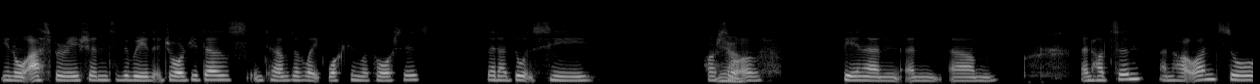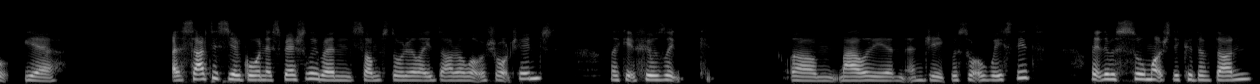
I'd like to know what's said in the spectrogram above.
you know, aspirations the way that Georgie does in terms of like working with horses, then I don't see her Yeah. sort of staying in in um in Hudson and Heartland. So yeah. It's sad to see her going, especially when some storylines are a little shortchanged. Like it feels like um Mallory and, and Jake was sort of wasted. Like there was so much they could have done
